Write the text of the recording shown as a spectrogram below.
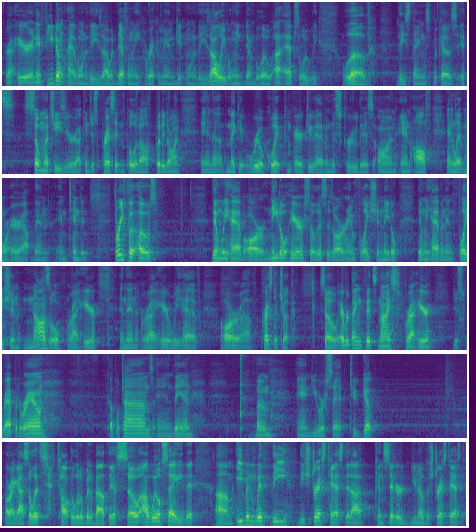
right here. And if you don't have one of these, I would definitely recommend getting one of these. I'll leave a link down below. I absolutely love these things because it's so much easier. I can just press it and pull it off, put it on, and uh, make it real quick compared to having to screw this on and off and let more air out than intended. Three foot hose. Then we have our needle here. So this is our inflation needle. Then we have an inflation nozzle right here. And then right here we have our uh, Presta chuck. So everything fits nice right here. Just wrap it around couple times and then boom, and you are set to go. All right, guys, so let's talk a little bit about this. So I will say that um, even with the, the stress test that I considered, you know, the stress test,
